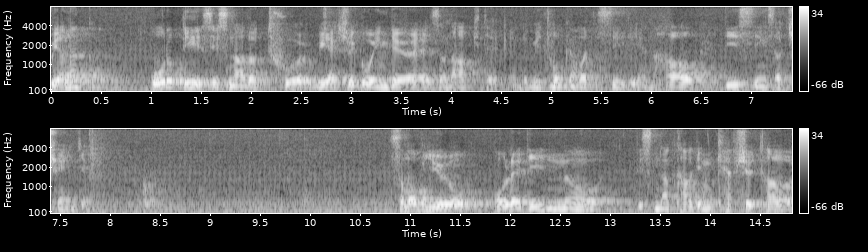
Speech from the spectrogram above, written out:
We are not, all of this is not a tour. We're actually going there as an architect and we're talking about the city and how these things are changing. Some of you already know this Nakagin capsule tower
